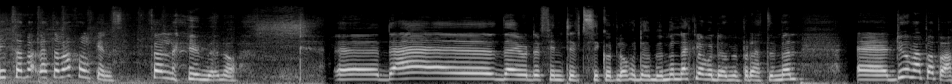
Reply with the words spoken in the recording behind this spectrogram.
Vet dere hva, folkens? Følg nøye med nå. Eh, det, er, det er jo definitivt sikkert lov å dømme, men det er ikke lov å dømme på dette. Men eh, du og meg, pappa,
